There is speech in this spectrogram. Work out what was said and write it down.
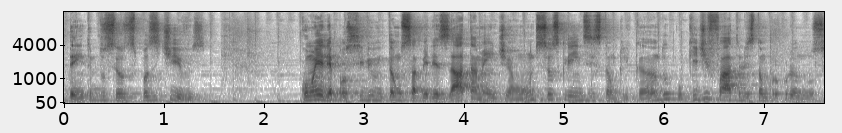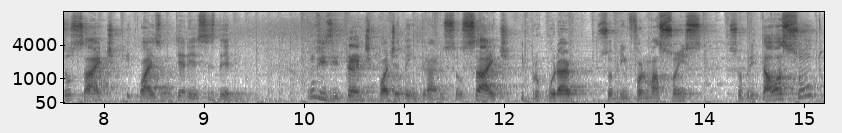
dentro dos seus dispositivos. Com ele é possível então saber exatamente aonde seus clientes estão clicando, o que de fato eles estão procurando no seu site e quais os interesses dele. Um visitante pode adentrar o seu site e procurar sobre informações sobre tal assunto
